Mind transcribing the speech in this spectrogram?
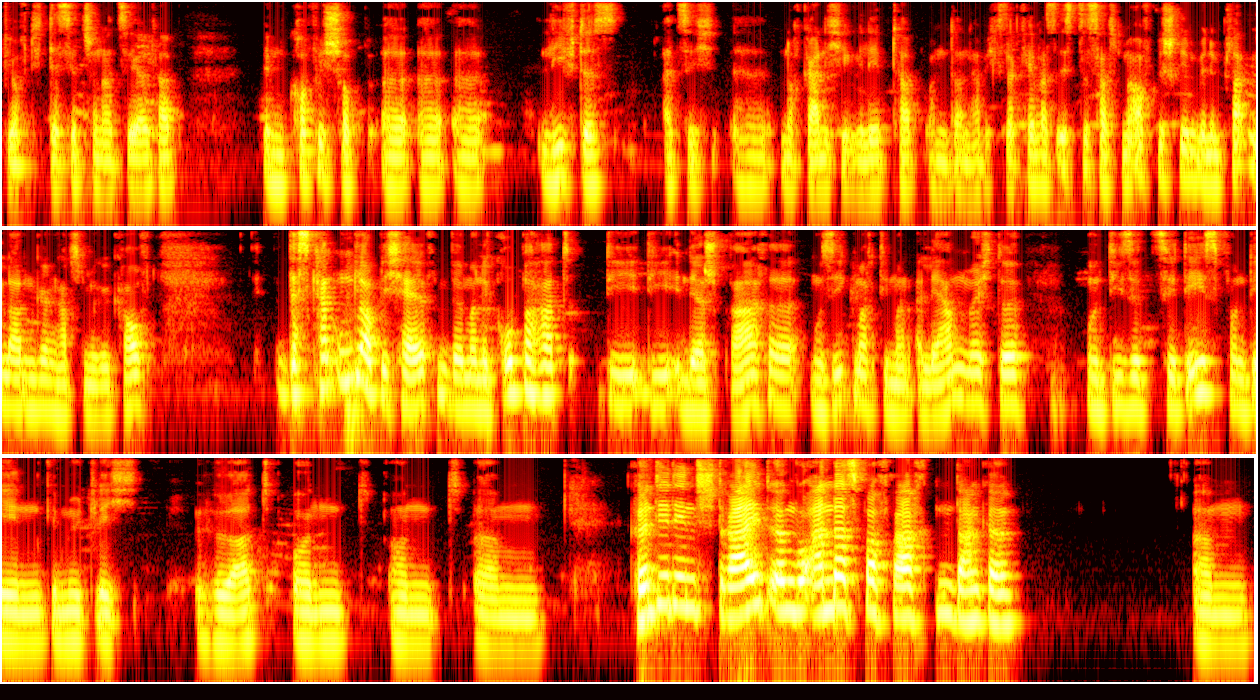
wie oft ich das jetzt schon erzählt habe, im Coffeeshop äh, äh, äh, lief das, als ich äh, noch gar nicht hier gelebt habe. Und dann habe ich gesagt, hey, was ist das? Habe es mir aufgeschrieben, bin in den Plattenladen gegangen, habe es mir gekauft. Das kann unglaublich helfen, wenn man eine Gruppe hat, die, die in der Sprache Musik macht, die man erlernen möchte und diese CDs von denen gemütlich hört und, und ähm, könnt ihr den Streit irgendwo anders verfrachten? Danke. Ähm,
